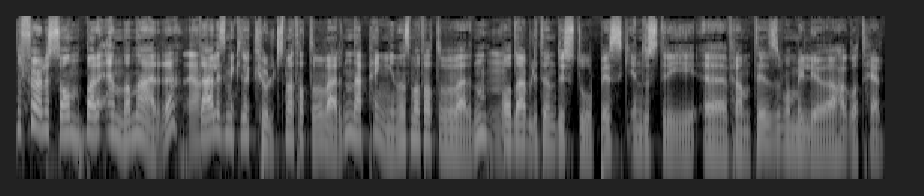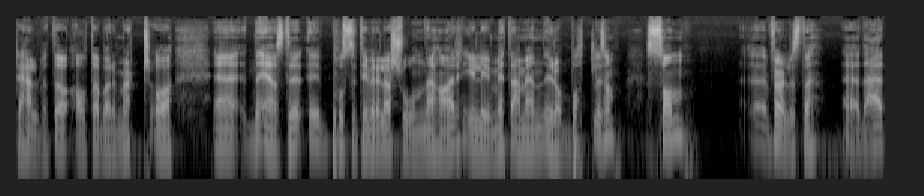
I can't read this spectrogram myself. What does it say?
Det føles sånn, bare enda nærere. Ja. Det er liksom ikke noe kult som er tatt over verden, det er pengene som har tatt over verden. Mm. Og det er blitt en dystopisk industriframtid hvor miljøet har gått helt til helvete, og alt er bare mørkt. Og eh, den eneste eh, positive relasjonen jeg har i livet mitt, er med en robot, liksom. Sånn eh, føles det. Eh, det er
